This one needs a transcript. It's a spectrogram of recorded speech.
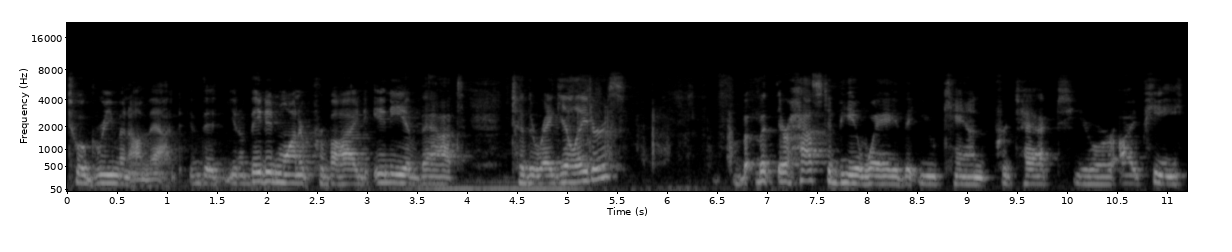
to agreement on that that you know they didn't want to provide any of that to the regulators. But, but there has to be a way that you can protect your IP,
